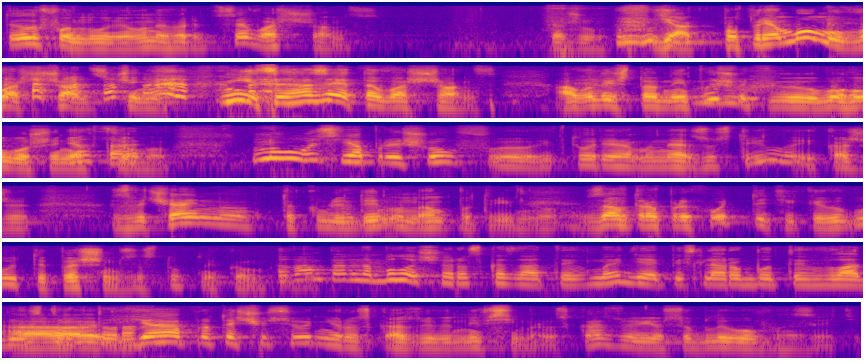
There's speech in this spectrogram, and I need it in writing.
телефоную. Вони говорять, це ваш шанс. Кажу, як? По прямому ваш шанс чи ні? Ні, це газета ваш шанс. А вони ж то не пишуть в оголошеннях Ну, так. цього. Ну, ось я прийшов, е, Вікторія мене зустріла і каже: звичайно, таку людину нам потрібно. Завтра приходьте, тільки ви будете першим заступником. Вам, певно, було що розказати в медіа після роботи в владних А, структурах? Я про те, що сьогодні розказую, не всім розказую, і особливо в газеті.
